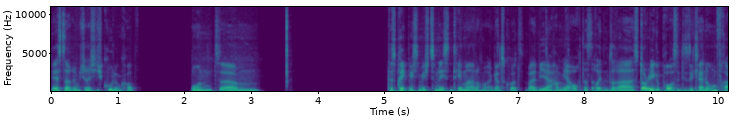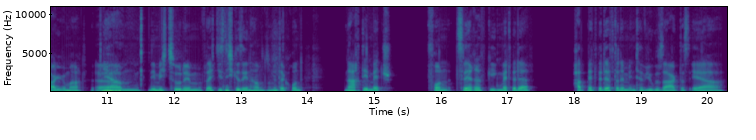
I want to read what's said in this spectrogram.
Der ist da richtig, richtig cool im Kopf. Und ähm, das bringt mich nämlich zum nächsten Thema nochmal ganz kurz, weil wir haben ja auch das in unserer Story gepostet, diese kleine Umfrage gemacht. Ja. Ähm, nämlich zu dem, vielleicht die es nicht gesehen haben, zum Hintergrund. Nach dem Match von Zverev gegen Medvedev hat Medvedev dann im Interview gesagt, dass er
